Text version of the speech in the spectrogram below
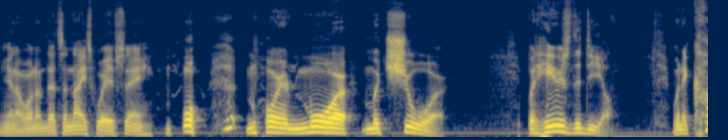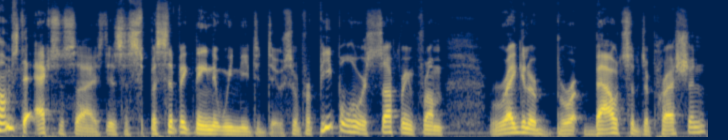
You know, that's a nice way of saying more, more and more mature. But here's the deal when it comes to exercise, there's a specific thing that we need to do. So, for people who are suffering from regular bouts of depression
